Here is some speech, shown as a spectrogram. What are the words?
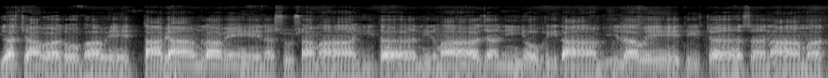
यश्चावरो भवेत्ताभ्यां लवेन सुसमाहितनिर्मार्जनीयो वृद्धाभिलवेति च स नामत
